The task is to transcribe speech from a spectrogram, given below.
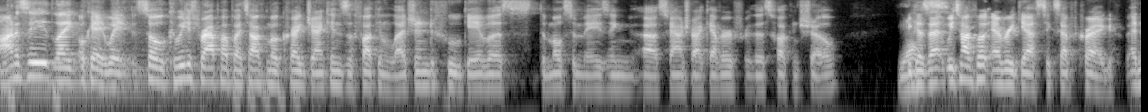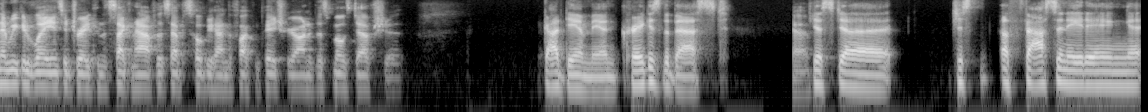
Honestly, like, okay, wait. So, can we just wrap up by talking about Craig Jenkins, the fucking legend who gave us the most amazing uh, soundtrack ever for this fucking show? Because that we talked about every guest except Craig, and then we could lay into Drake in the second half of this episode behind the fucking Patreon and this most deaf shit. goddamn man, Craig is the best. Yeah. Just uh just a fascinating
